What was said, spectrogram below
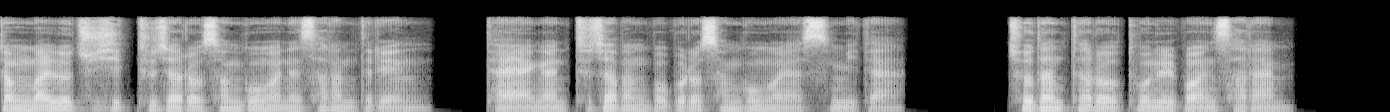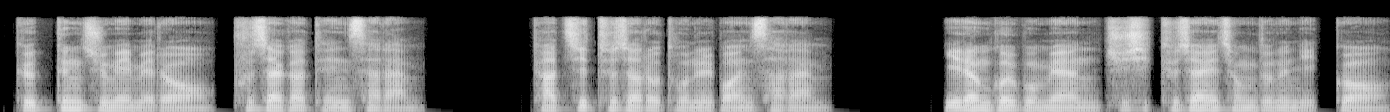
정말로 주식 투자로 성공하는 사람들은 다양한 투자 방법으로 성공하였습니다. 초단타로 돈을 번 사람, 급등주 매매로 부자가 된 사람, 가치 투자로 돈을 번 사람, 이런 걸 보면 주식 투자의 정도는 있고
